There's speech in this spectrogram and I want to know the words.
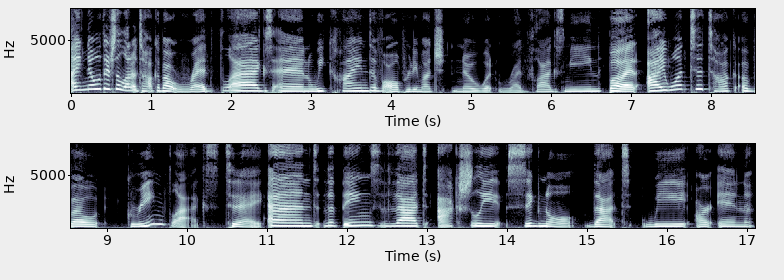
I know there's a lot of talk about red flags, and we kind of all pretty much know what red flags mean. But I want to talk about green flags today and the things that actually signal that we are in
